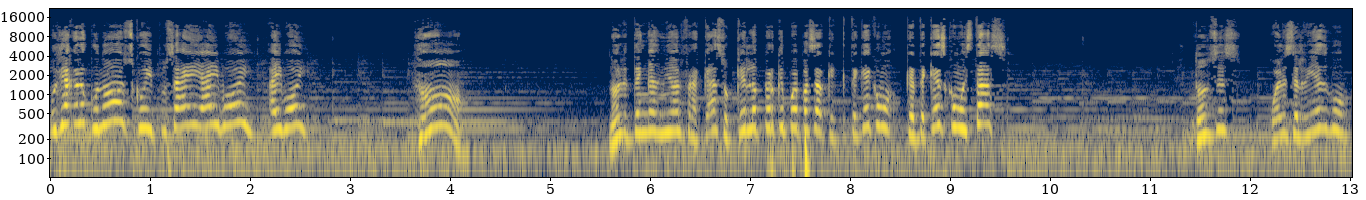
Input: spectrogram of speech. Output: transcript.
pues ya que lo conozco y pues ahí, ahí voy, ahí voy. No. No le tengas miedo al fracaso. ¿Qué es lo peor que puede pasar? Que te, quede como, que te quedes como estás. Entonces, ¿cuál es el riesgo?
